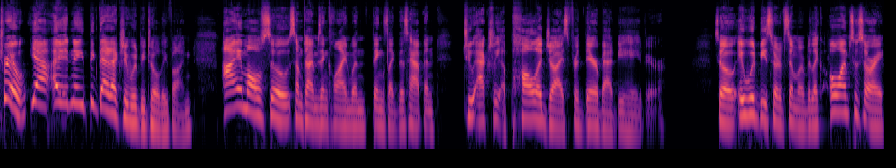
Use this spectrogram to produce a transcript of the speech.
True. Yeah, I, I think that actually would be totally fine. I am also sometimes inclined when things like this happen to actually apologize for their bad behavior. So it would be sort of similar, be like, oh, I'm so sorry.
